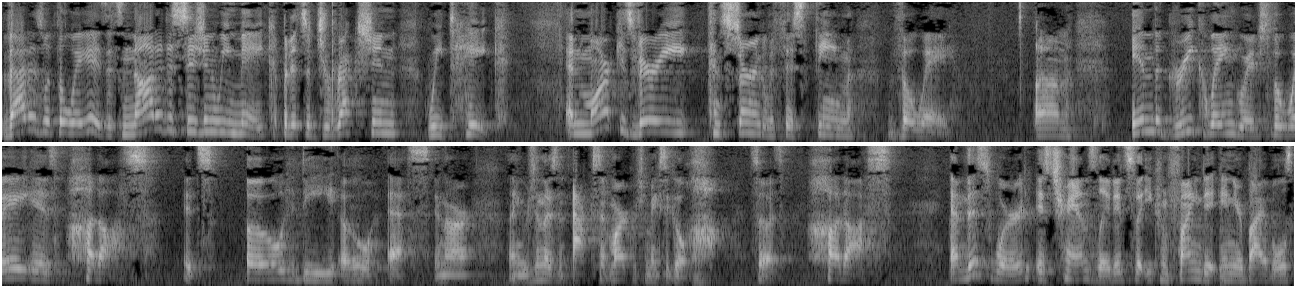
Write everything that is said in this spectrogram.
That is what the way is. It's not a decision we make, but it's a direction we take. And Mark is very concerned with this theme, the way. Um, in the Greek language, the way is hodos. It's O D O S in our language. And there's an accent mark which makes it go ha. So it's hodos. And this word is translated so that you can find it in your Bibles.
